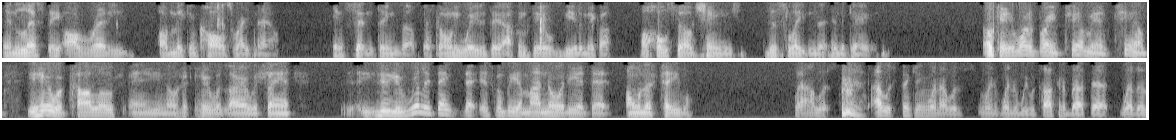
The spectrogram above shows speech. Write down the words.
unless they already are making calls right now and setting things up. That's the only way that they, I think, they'll be able to make a, a wholesale change this late in the in the game. Okay, I want to bring Tim in. Tim, you hear what Carlos and you know hear what Larry was saying do you really think that it's going to be a minority at that owners table? Well, I was I was thinking when I was when when we were talking about that whether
